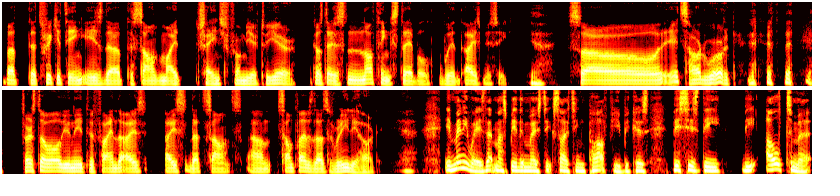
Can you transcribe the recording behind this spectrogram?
But the tricky thing is that the sound might change from year to year because there is nothing stable with ice music. Yeah. So it's hard work. First of all, you need to find the ice, ice that sounds. And sometimes that's really hard. Yeah. In many ways, that must be the most exciting part for you because this is the the ultimate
